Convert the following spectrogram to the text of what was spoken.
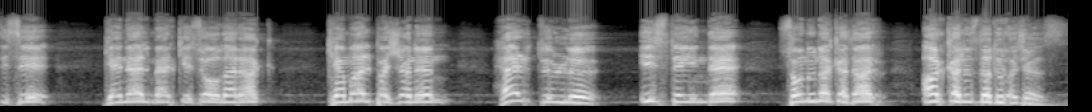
Partisi genel merkezi olarak Kemal Paşa'nın her türlü isteğinde sonuna kadar arkanızda duracağız.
